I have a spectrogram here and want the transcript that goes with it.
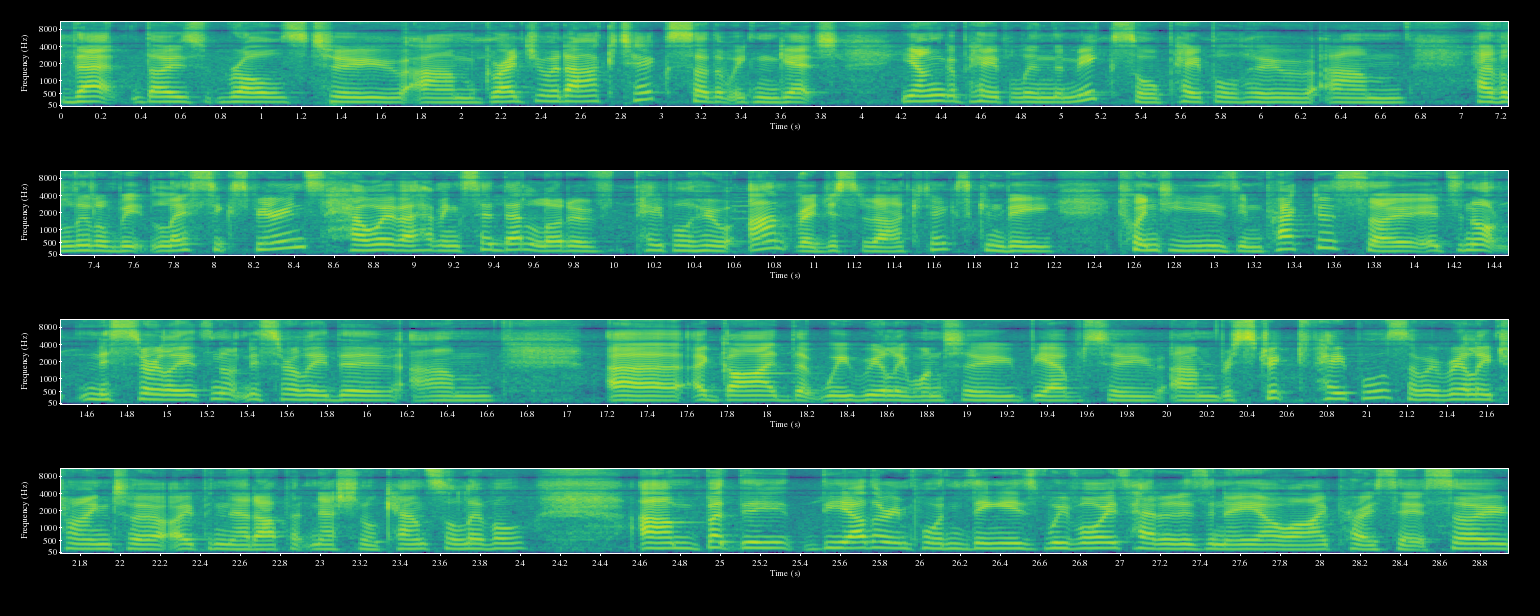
that those roles to um, graduate architects so that we can get younger people in the mix or people who have a little bit less experience. However, having said that, a lot of people who aren't registered architects can be 20 years in practice, so it's not necessarily it's not necessarily the um, uh, a guide that we really want to be able to um, restrict people. So we're really trying to open that up at national council level. Um, but the the other important thing is we've always had it as an EOI process. So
